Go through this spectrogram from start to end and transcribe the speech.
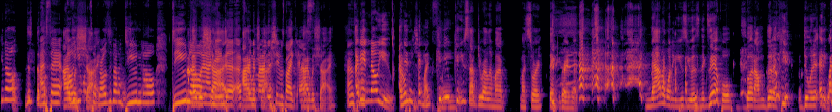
you know, this the I said, I "Oh, was you went shy. to Roosevelt? Do you know? Do you know?" I was and I named shy. a, a I friend of mine, shy. and she was like, yes. I was shy. I, was I didn't know you. I, I didn't. think she and- likes can you can you stop derailing my my story? Thank you very much. now I don't want to use you as an example, but I'm gonna keep doing it anyway.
